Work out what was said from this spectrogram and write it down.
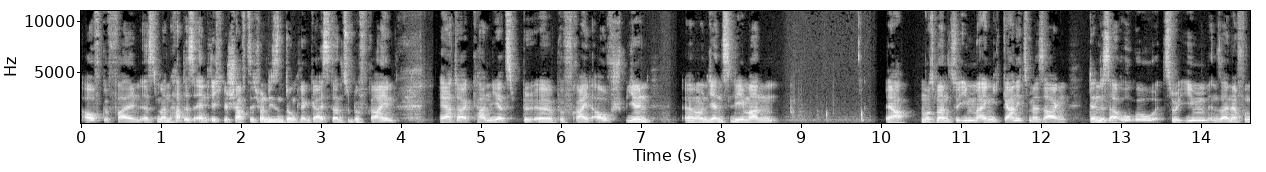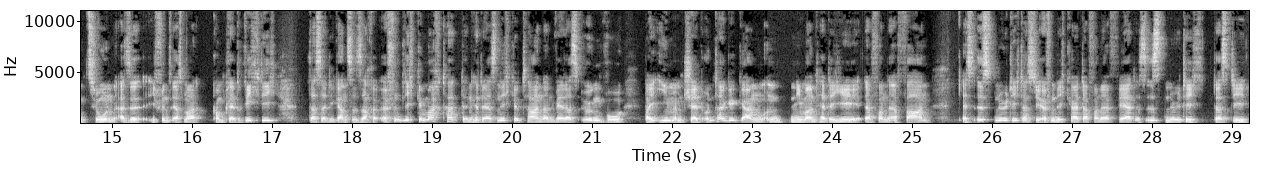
aufgefallen ist. Man hat es endlich geschafft, sich von diesen dunklen Geistern zu befreien. Hertha kann jetzt be äh, befreit aufspielen äh, und Jens Lehmann ja, muss man zu ihm eigentlich gar nichts mehr sagen. Dennis Aogo zu ihm in seiner Funktion, also ich finde es erstmal komplett richtig, dass er die ganze Sache öffentlich gemacht hat, denn hätte er es nicht getan, dann wäre das irgendwo bei ihm im Chat untergegangen und niemand hätte je davon erfahren. Es ist nötig, dass die Öffentlichkeit davon erfährt, es ist nötig, dass die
